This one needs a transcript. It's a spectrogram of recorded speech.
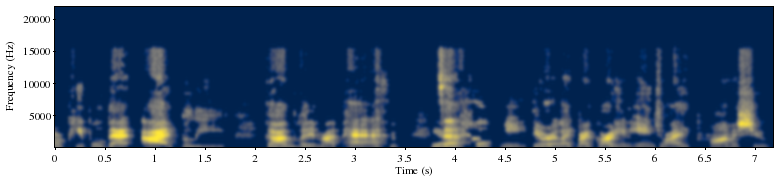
or people that i believe god Mhm. put in my path yeah. to help me. They were like my guardian angel i promise you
